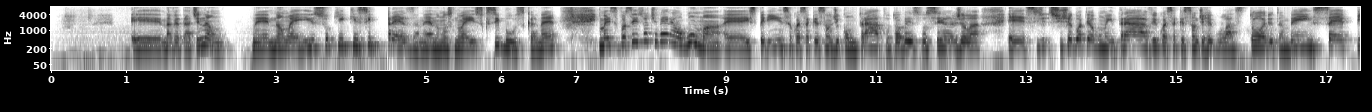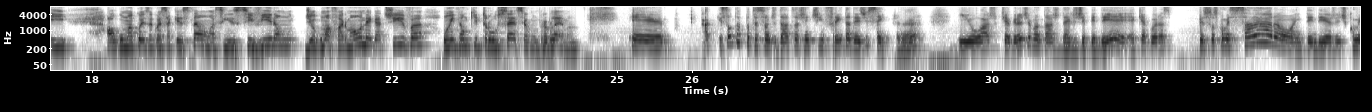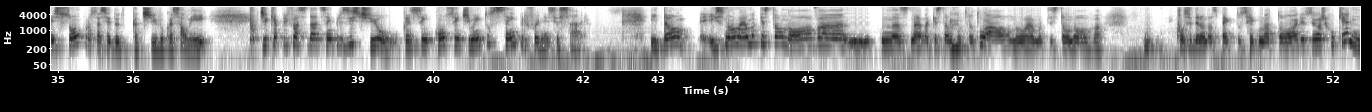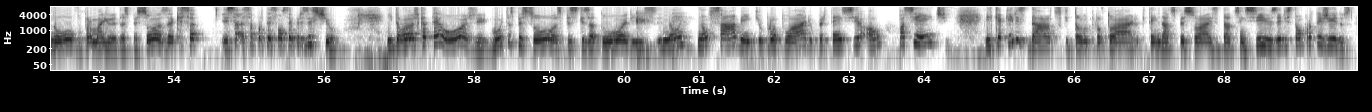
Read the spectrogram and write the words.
É, na verdade, não né? Não é isso que, que se preza, né? Não, não é isso que se busca, né? Mas vocês já tiveram alguma é, experiência com essa questão de contrato? Talvez você, Ângela, é, se, se, chegou a ter alguma entrave com essa questão de regulatório também, CEP, alguma coisa com essa questão? Assim, se viram de alguma forma ou negativa ou então que trouxesse algum problema? É, a questão da proteção de dados a gente enfrenta desde sempre, né? E eu acho que a grande vantagem da LGPD é que agora as pessoas começaram a entender, a gente começou um processo educativo com essa lei, de que a privacidade sempre existiu, o consentimento sempre foi necessário. Então, isso não é uma questão nova nas, na, na questão contratual, não é uma questão nova considerando aspectos regulatórios. Eu acho que o que é novo para a maioria das pessoas é que essa essa, essa, proteção sempre existiu. Então, eu acho que até hoje, muitas pessoas, pesquisadores, não, não sabem que o prontuário pertence ao paciente e que aqueles dados que estão no prontuário, que têm dados pessoais e dados sensíveis, eles estão protegidos.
